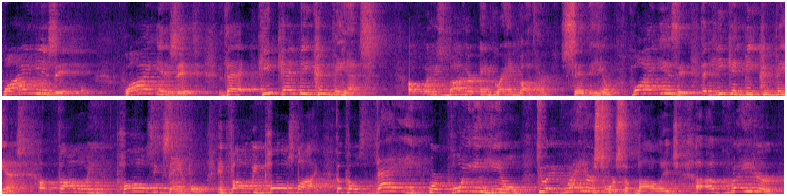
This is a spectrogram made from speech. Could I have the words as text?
Why is it, why is it that he can be convinced of what his mother and grandmother said to him. Why is it that he can be convinced of following Paul's example and following Paul's life? Because they were pointing him to a greater source of knowledge, a, greater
